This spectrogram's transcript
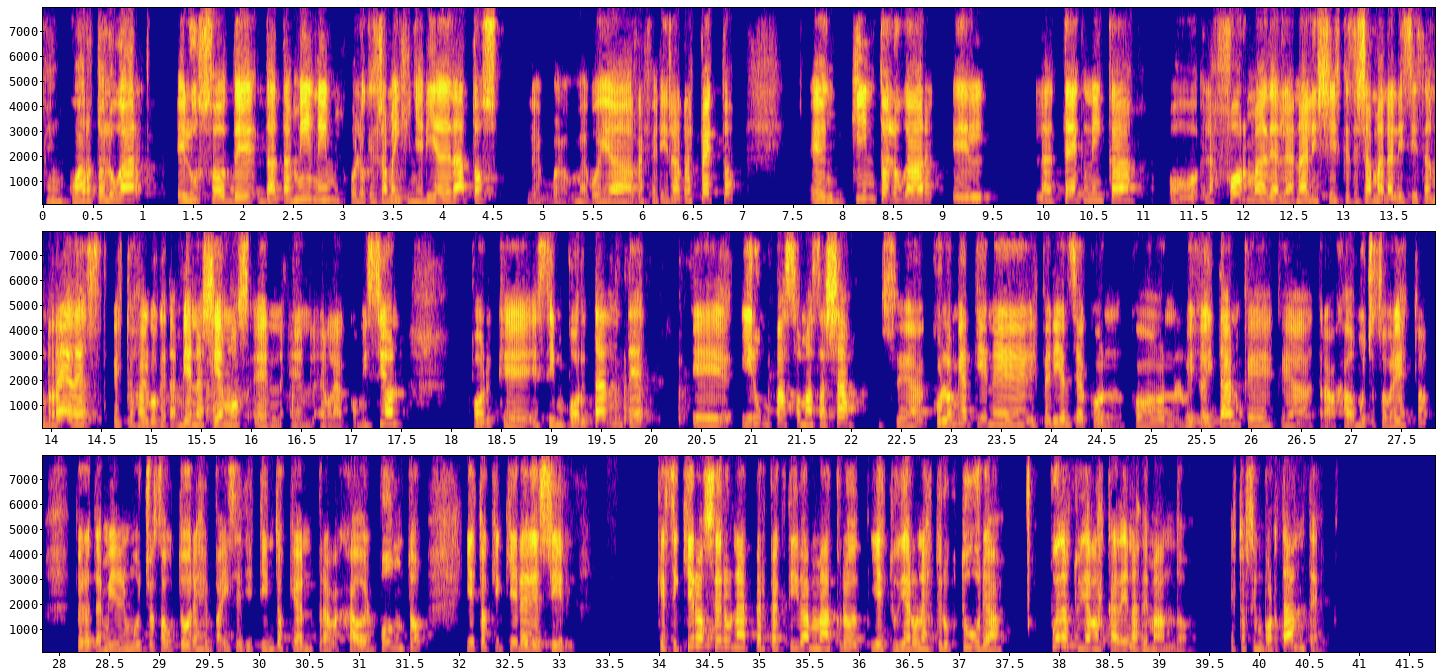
En cuarto lugar, el uso de data mining, o lo que se llama ingeniería de datos, me voy a referir al respecto. En quinto lugar, el, la técnica o la forma del análisis que se llama análisis en redes, esto es algo que también hacíamos en, la comisión, porque es importante eh, ir un paso más allá. O sea, Colombia tiene experiencia con, Luis Gaitán, que, que, ha trabajado mucho sobre esto, pero también hay muchos autores en países distintos que han trabajado el punto. ¿Y esto qué quiere decir? Que si quiero hacer una perspectiva macro y estudiar una estructura, puedo estudiar las cadenas de mando. Esto es importante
